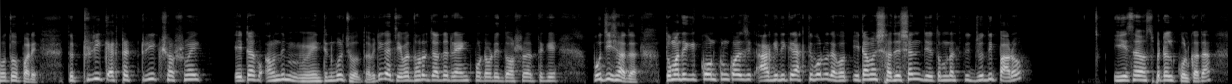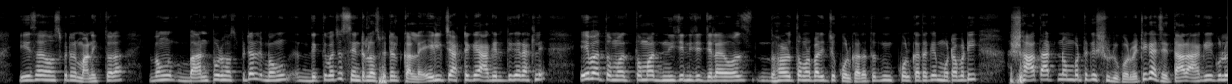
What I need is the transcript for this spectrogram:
হতেও পারে। তো ট্রিক একটা ট্রিক সবসময় এটা আমাদের মেনটেন করে চলতে হবে, ঠিক আছে? এবার ধরো যাদের র্যাঙ্ক মোটামুটি দশ হাজার থেকে পঁচিশ হাজার, তোমাদেরকে কোন কোন কলেজে আগে দিকে রাখতে বলব? দেখো, এটা আমার সাজেশন যে তোমরা যদি পারো ESI hospital Kolkata ESI hospital Maniktala এবং বানপুর হসপিটাল এবং দেখতে পাচ্ছ সেন্ট্রাল হসপিটাল কাল্লা এই চারটেকে আগের দিকে রাখলে, এবার তোমার তোমার নিজের নিজের জেলায় ধরো তোমার বাড়ি হচ্ছে কলকাতা, তো তুমি কলকাতাকে মোটামুটি সাত আট নম্বর থেকে শুরু করবে, ঠিক আছে? তার আগেগুলো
